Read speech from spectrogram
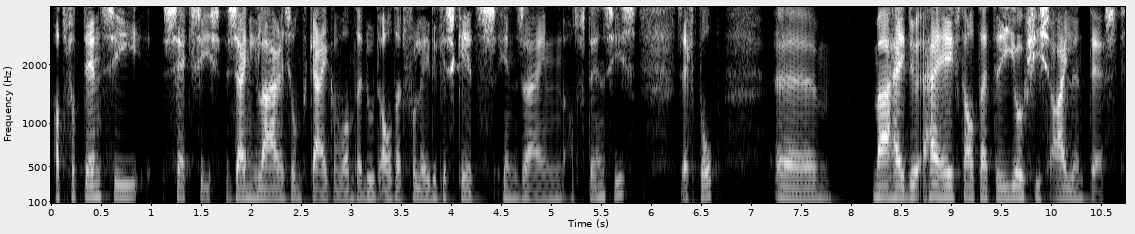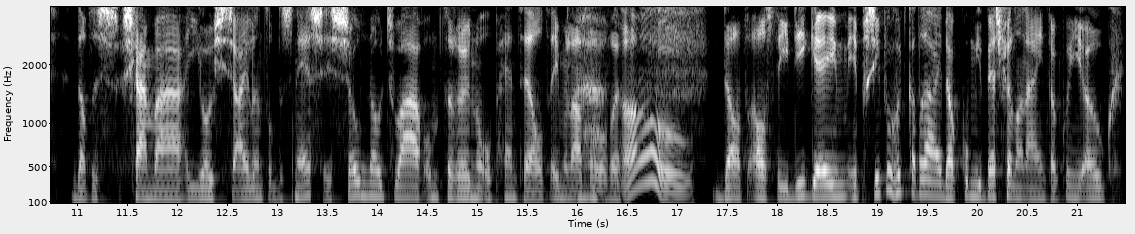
advertentiesecties zijn hilarisch om te kijken, want hij doet altijd volledige skits in zijn advertenties. Dat is echt top. Um, maar hij, hij heeft altijd de Yoshi's Island test. Dat is schijnbaar Yoshi's Island op de SNES. Is zo noodwaar om te runnen op handheld emulatoren. Oh. Dat als die die game in principe goed kan draaien, dan kom je best wel aan eind. Dan kun je ook...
